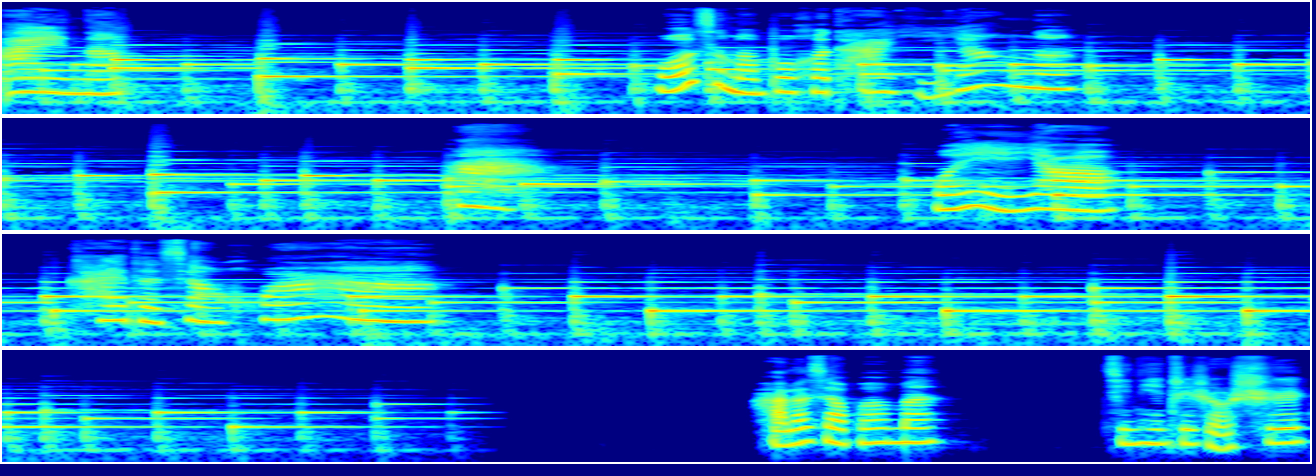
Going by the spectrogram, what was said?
爱呢？我怎么不和它一样呢？唉，我也要。开的像花啊！好了，小朋友们，今天这首诗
